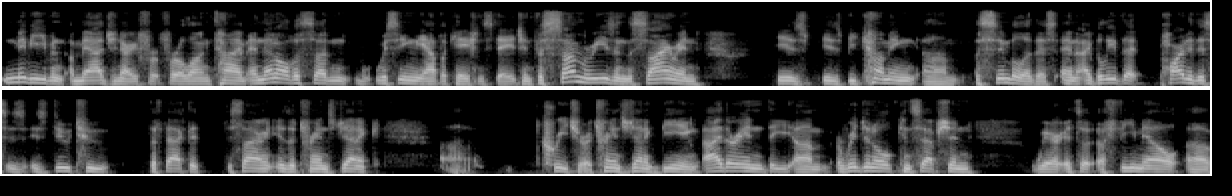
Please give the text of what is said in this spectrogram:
maybe even imaginary for, for a long time. And then all of a sudden we're seeing the application stage. And for some reason, the siren is, is becoming um, a symbol of this. And I believe that part of this is, is due to the fact that the siren is a transgenic, uh, creature, a transgenic being, either in the um, original conception where it's a, a female uh,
